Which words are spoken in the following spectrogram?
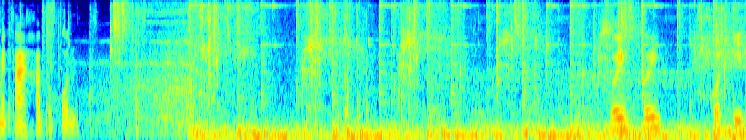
ไม่ตายครับทุกคนเฮ้ยเฮ้ยกดผิด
